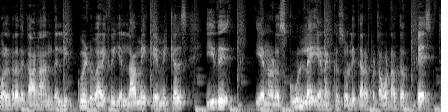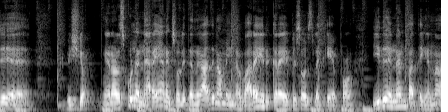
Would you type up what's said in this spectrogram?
கொள்றதுக்கான அந்த லிக்விட் வரைக்கும் எல்லாமே கெமிக்கல்ஸ் இது என்னோடய ஸ்கூலில் எனக்கு சொல்லித்தரப்பட்ட ஒன் ஆஃப் த பெஸ்ட்டு விஷயம். என்னோடய ஸ்கூலில் நிறைய எனக்கு சொல்லி அது நம்ம இன்னும் வர இருக்கிற எபிசோட்ஸில் கேட்போம். இது என்னன்னு பார்த்தீங்கன்னா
